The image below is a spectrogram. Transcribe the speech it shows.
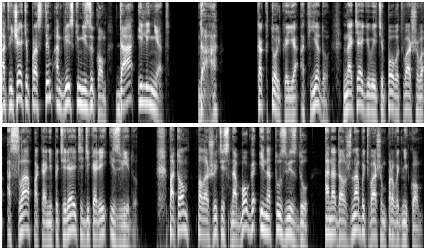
Отвечайте простым английским языком, да или нет. Да. Как только я отъеду, натягивайте повод вашего осла, пока не потеряете дикарей из виду. Потом положитесь на Бога и на ту звезду. Она должна быть вашим проводником.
